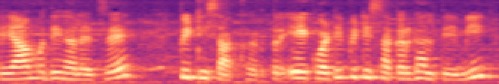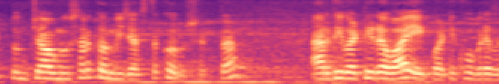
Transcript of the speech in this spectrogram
यामध्ये घालायचंय पिठी साखर. तर एक वाटी पिठी साखर घालते मी तुमच्या आवडीनुसार कमी जास्त करू शकता. अर्धी वाटी रवा एक वाटी खोबऱ्याचा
